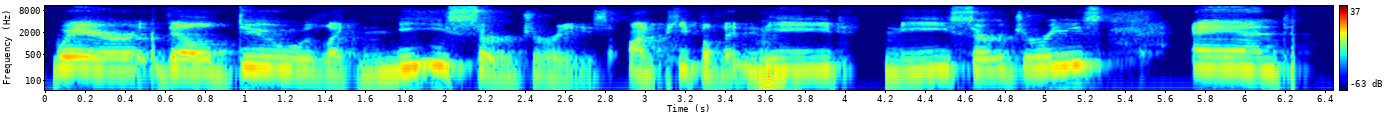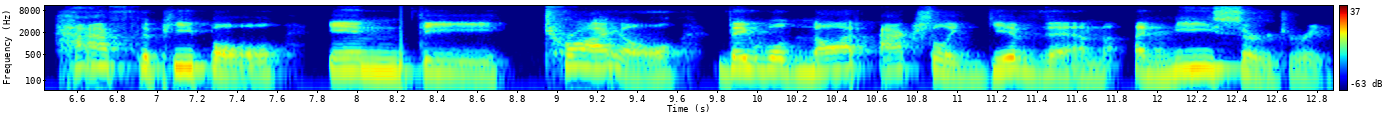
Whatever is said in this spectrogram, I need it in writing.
where they'll do like knee surgeries on people that mm. need knee surgeries and half the people in the trial they will not actually give them a knee surgery.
